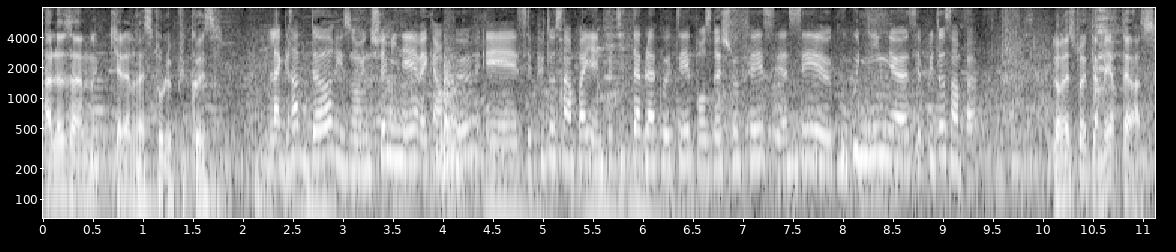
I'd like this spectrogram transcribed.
à Lausanne, quel est le resto le plus cosy? La Grappe d'Or, ils ont une cheminée avec un feu et c'est plutôt sympa. Il y a une petite table à côté pour se réchauffer. C'est assez euh, cocooning, euh, c'est plutôt sympa. Le resto avec la meilleure terrasse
